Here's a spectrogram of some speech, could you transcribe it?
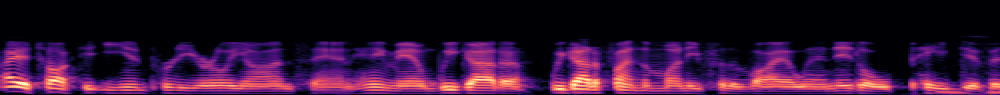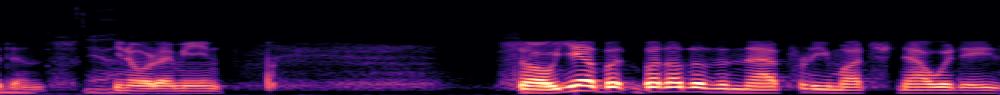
I had talked to Ian pretty early on, saying, "Hey, man, we gotta we gotta find the money for the violin. It'll pay mm-hmm. dividends." Yeah. You know what I mean? So yeah, but but other than that, pretty much nowadays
